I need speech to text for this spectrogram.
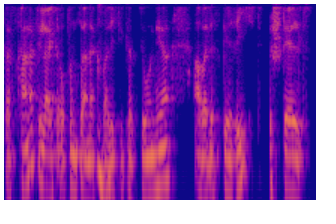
Das kann er vielleicht auch von seiner mhm. Qualifikation her, aber das Gericht bestellt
